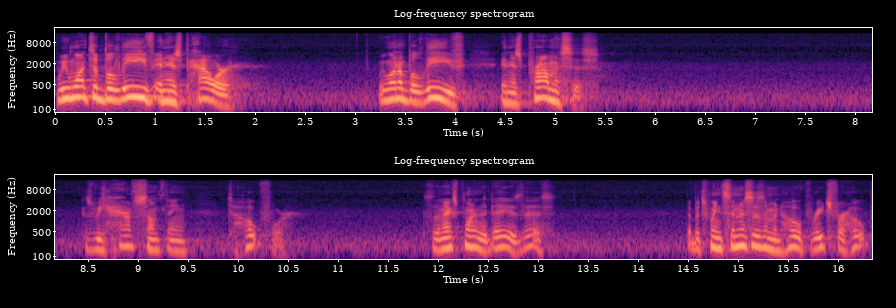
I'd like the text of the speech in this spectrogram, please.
We want to believe in his power we want to believe in his promises because we have something to hope for. So the next point of the day is this that between cynicism and hope, reach for hope.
